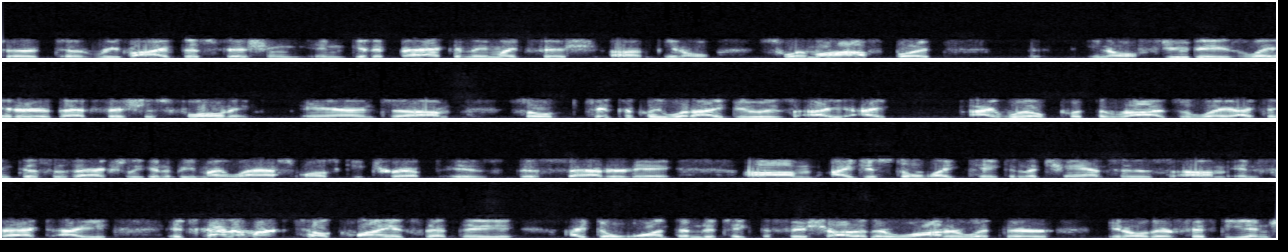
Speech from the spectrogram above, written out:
to, to revive this fish and, and get it back, and they might fish uh, you know swim off, but you know a few days later that fish is floating, and um, so typically what I do is I, I I will put the rods away. I think this is actually going to be my last muskie trip. Is this Saturday? Um, I just don't like taking the chances. Um, in fact, I it's kind of hard to tell clients that they I don't want them to take the fish out of their water with their you know their 50 inch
